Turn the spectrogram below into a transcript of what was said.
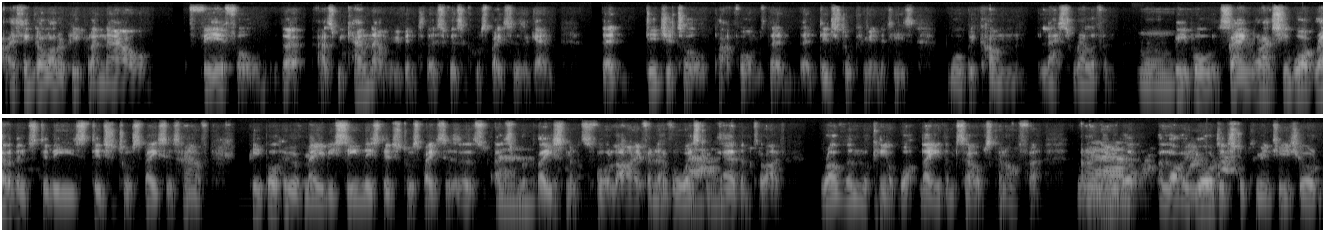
I think a lot of people are now fearful that as we can now move into those physical spaces again, their digital platforms, their, their digital communities will become less relevant. Mm. People saying, well, actually, what relevance do these digital spaces have? People who have maybe seen these digital spaces as, as yeah. replacements for live and have always yeah. compared them to live rather than looking at what they themselves can offer. And yeah. I know that a lot of your digital communities, your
